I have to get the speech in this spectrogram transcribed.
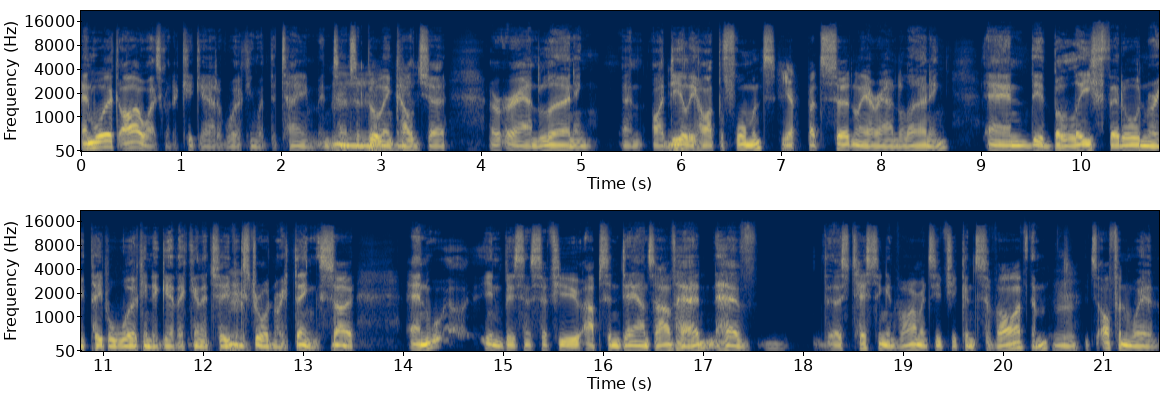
And work, I always got a kick out of working with the team in terms of Mm, building mm. culture around learning and ideally high performance, Yep. but certainly around learning and the belief that ordinary people working together can achieve Mm. extraordinary things. So, and in business, a few ups and downs I've had have those testing environments. If you can survive them, Mm. it's often where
